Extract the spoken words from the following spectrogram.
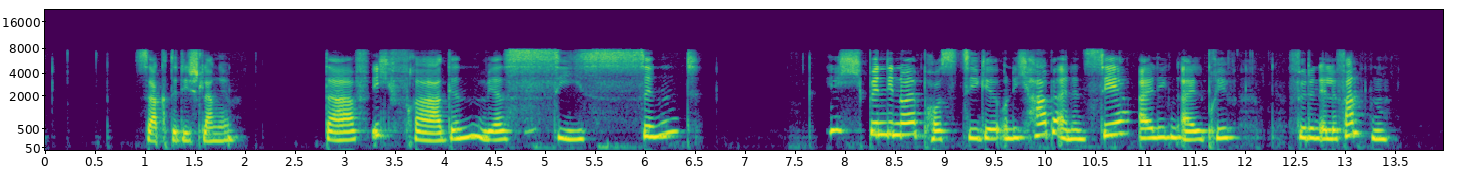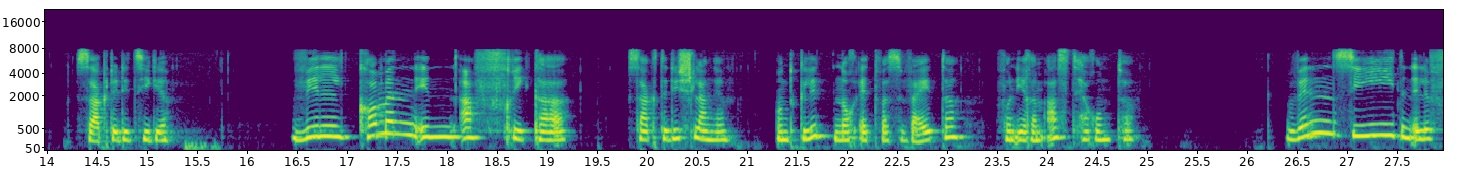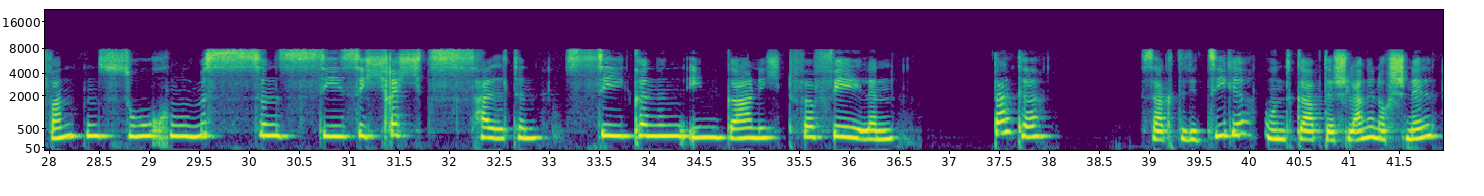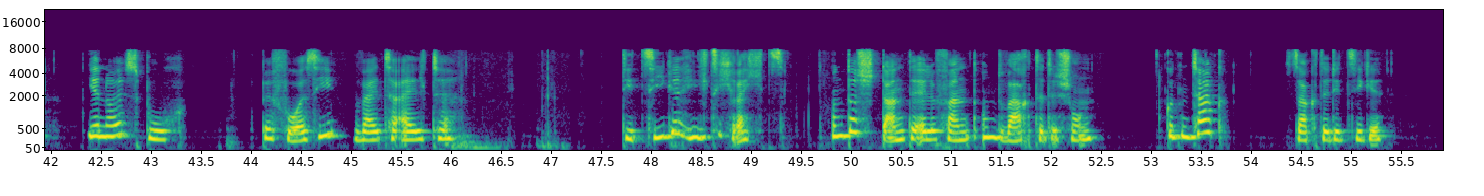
sagte die Schlange. Darf ich fragen, wer Sie sind? Ich bin die neue Postziege und ich habe einen sehr eiligen Eilbrief für den Elefanten, sagte die Ziege. Willkommen in Afrika, sagte die Schlange und glitt noch etwas weiter von ihrem Ast herunter. Wenn Sie den Elefanten suchen, müssen Sie sich rechts halten. Sie können ihn gar nicht verfehlen. Danke, sagte die Ziege und gab der Schlange noch schnell ihr neues Buch, bevor sie weitereilte. Die Ziege hielt sich rechts, und da stand der Elefant und wartete schon. Guten Tag, sagte die Ziege.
